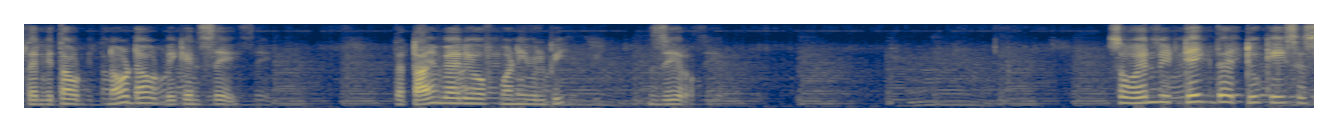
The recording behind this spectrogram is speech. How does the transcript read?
Then without no doubt we can say the time value of money will be zero. So when we take the two cases,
